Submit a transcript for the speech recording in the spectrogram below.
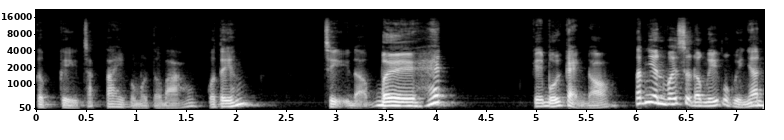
cực kỳ chắc tay của một tờ báo có tiếng. Chị đã bê hết cái bối cảnh đó. Tất nhiên với sự đồng ý của quỷ nhân,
